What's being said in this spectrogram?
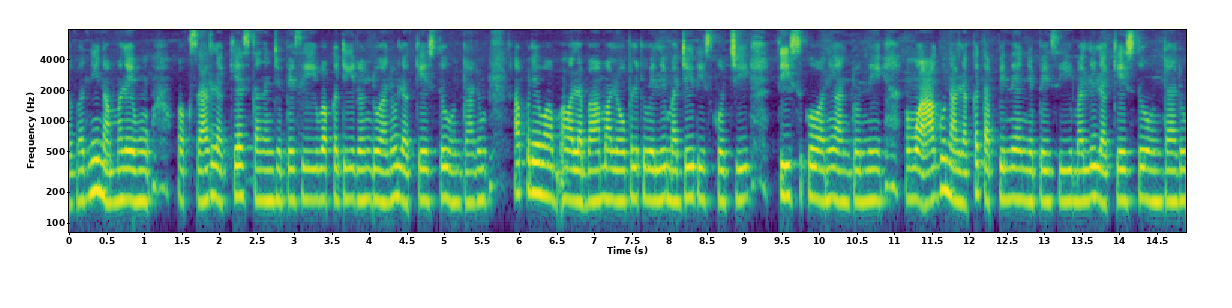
ఎవరిని నమ్మలేము. ఒకసారి లెక్కేస్తానని చెప్పేసి ఒకటి రెండు అను లెక్కేస్తూ ఉంటాడు. అప్పుడే వాళ్ళ బామ లోపలికి వెళ్ళి మజ్జిగ తీసుకొచ్చి తీసుకో అని అంటుంది. ఆగు నా లెక్క తప్పింది అని చెప్పేసి మళ్ళీ లెక్కేస్తూ ఉంటారు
